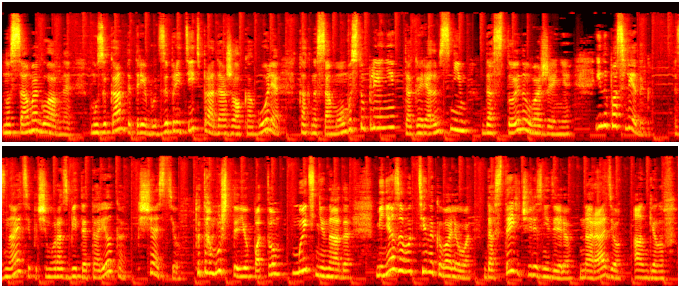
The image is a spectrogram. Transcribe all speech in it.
Но самое главное, музыканты требуют запретить продажу алкоголя как на самом выступлении, так и рядом с ним. Достойно уважения. И напоследок, знаете, почему разбитая тарелка? К счастью. Потому что ее потом мыть не надо. Меня зовут Тина Ковалева. До встречи через неделю на радио «Ангелов».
